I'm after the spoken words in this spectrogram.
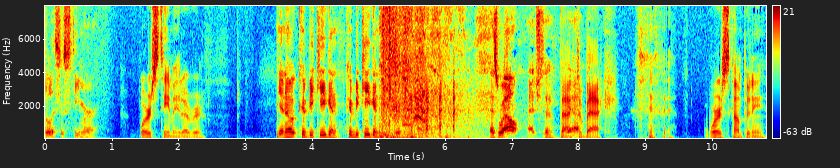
Elissa Steamer. Worst teammate ever. You know, it could be Keegan. Could be Keegan as well. Actually, Back Yeah. to back. Worst company.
